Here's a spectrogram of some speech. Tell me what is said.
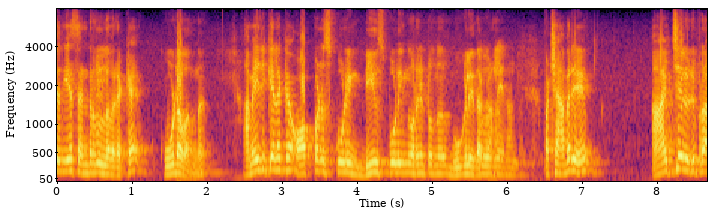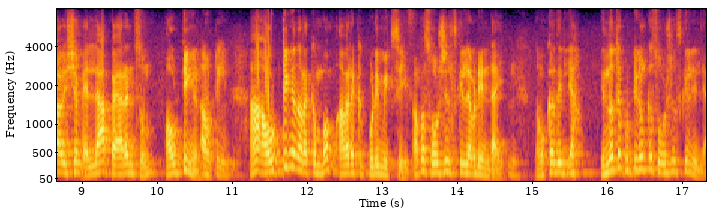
ചെറിയ സെന്ററിലുള്ളവരൊക്കെ കൂടെ വന്ന് അമേരിക്കയിലൊക്കെ ഓപ്പൺ സ്കൂളിംഗ് ഡീ സ്കൂളിംഗ് എന്ന് പറഞ്ഞിട്ടൊന്ന് ഗൂഗിൾ ചെയ്താൽ പക്ഷെ അവർ ആഴ്ചയിൽ ഒരു പ്രാവശ്യം എല്ലാ പാരൻസും ഔട്ടിംഗ് ഉണ്ട്. ഔട്ടിങ് ആ ഔട്ടിംഗ് നടക്കുമ്പം അവരൊക്കെ കൂടി മിക്സ് ചെയ്യും. അപ്പോൾ സോഷ്യൽ സ്കിൽ അവിടെ ഉണ്ടായി. നമുക്കതില്ല. ഇന്നത്തെ കുട്ടികൾക്ക് സോഷ്യൽ സ്കിൽ ഇല്ല.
